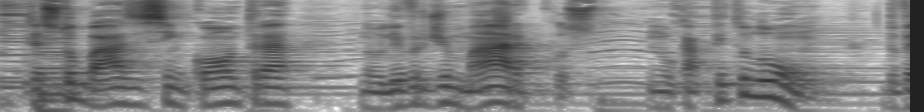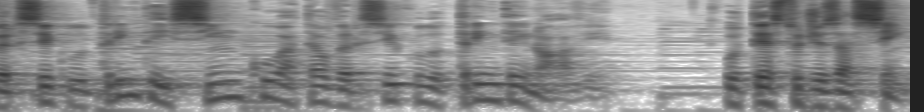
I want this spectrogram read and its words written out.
O texto base se encontra no livro de Marcos, no capítulo 1, do versículo 35 até o versículo 39. O texto diz assim:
